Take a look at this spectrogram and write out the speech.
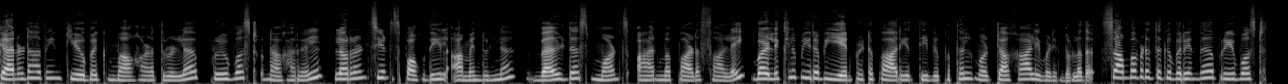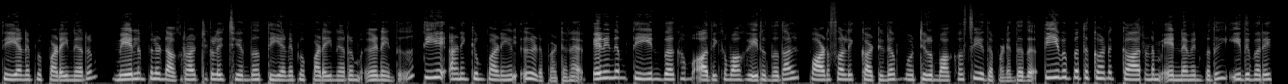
கனடாவின் கியூபெக் மாகாணத்திலுள்ள ப்ரூபஸ்ட் நகரில் லொரன்சியன்ஸ் பகுதியில் அமைந்துள்ள வெல்டஸ் மான்ஸ் ஆர்ம பாடசாலை வெள்ளிக்கிழமை இரவு ஏற்பட்ட பாரிய தீ விபத்தில் மொட்டாக அழிவடைந்துள்ளது. சம்பவ இடத்துக்கு விரைந்த ப்ரீபோஸ்ட் தீயணைப்பு படையினரும் மேலும் பல நகராட்சிகளைச் சேர்ந்த தீயணைப்பு படையினரும் இணைந்து தீயை அணைக்கும் பணியில் ஈடுபட்டனர். எனினும் தீயின் வேகம் அதிகமாக இருந்ததால் பாடசாலை கட்டிடம் முற்றிலுமாக சேதமடைந்தது. தீ விபத்துக்கான காரணம் என்னவென்பது இதுவரை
